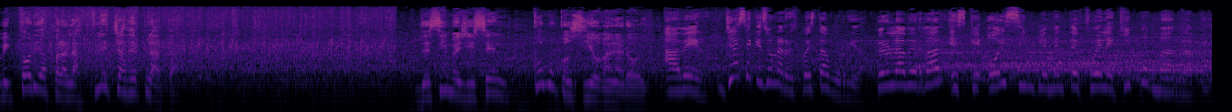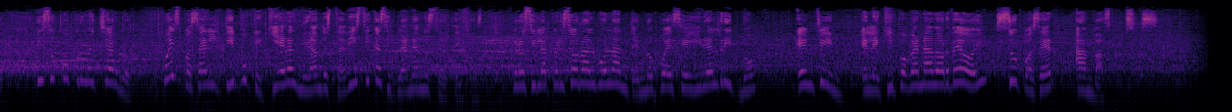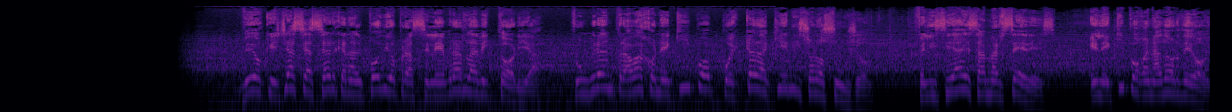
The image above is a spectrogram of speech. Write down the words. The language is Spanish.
Victoria para las flechas de plata. Decime, Giselle, ¿cómo consiguió ganar hoy? A ver, ya sé que es una respuesta aburrida, pero la verdad es que hoy simplemente fue el equipo más rápido y supo aprovecharlo. Puedes pasar el tiempo que quieras mirando estadísticas y planeando estrategias, pero si la persona al volante no puede seguir el ritmo, en fin, el equipo ganador de hoy supo hacer ambas cosas. Veo que ya se acercan al podio para celebrar la victoria. Fue un gran trabajo en equipo, pues cada quien hizo lo suyo. Felicidades a Mercedes, el equipo ganador de hoy.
